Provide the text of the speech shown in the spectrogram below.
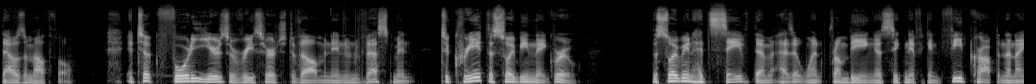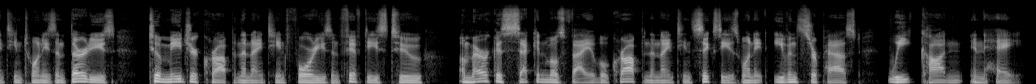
That was a mouthful. It took 40 years of research, development, and investment to create the soybean they grew. The soybean had saved them as it went from being a significant feed crop in the 1920s and 30s to a major crop in the 1940s and 50s to America's second most valuable crop in the 1960s when it even surpassed wheat, cotton, and hay.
